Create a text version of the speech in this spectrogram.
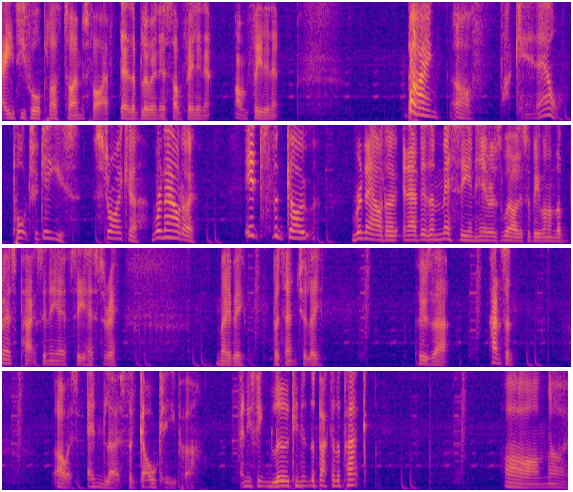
84 plus times 5. There's a blue in this. I'm feeling it. I'm feeling it. Bang! Oh, fucking hell. Portuguese. Striker. Ronaldo. It's the GOAT. Ronaldo. And if there's a Messi in here as well, this will be one of the best packs in EFC history. Maybe. Potentially. Who's that? Hansen. Oh, it's Endler. It's the goalkeeper. Anything lurking at the back of the pack? Oh, no.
